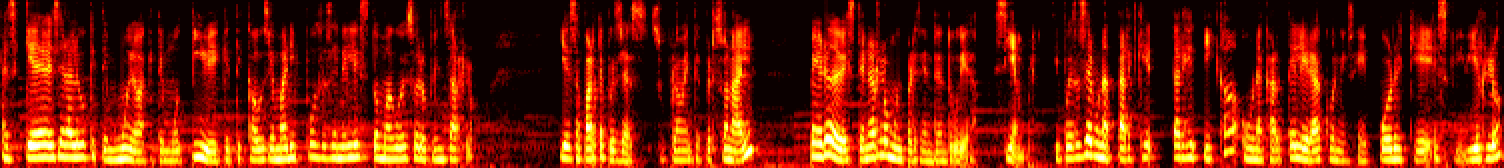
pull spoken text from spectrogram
Así que debe ser algo que te mueva, que te motive, que te cause mariposas en el estómago de solo pensarlo. Y esa parte pues ya es supremamente personal, pero debes tenerlo muy presente en tu vida, siempre. Si puedes hacer una tarjetica o una cartelera con ese por qué, escribirlo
